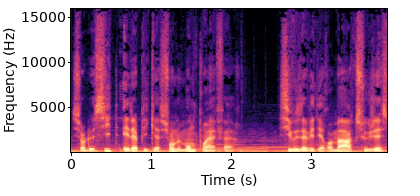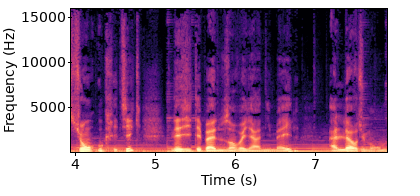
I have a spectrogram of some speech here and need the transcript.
sur le site et l'application lemonde.fr. Si vous avez des remarques, suggestions ou critiques, n'hésitez pas à nous envoyer un email à l'heure du monde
